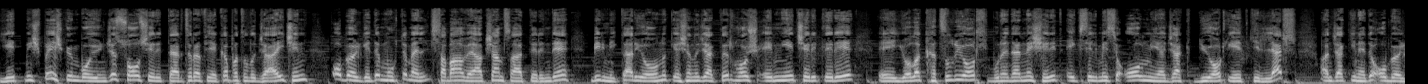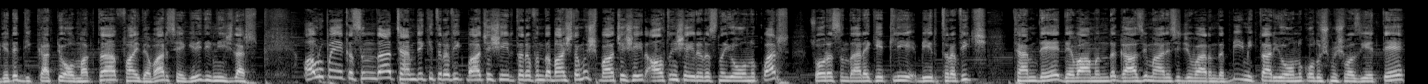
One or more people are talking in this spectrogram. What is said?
75 gün boyunca sol şeritler trafiğe kapatılacağı için o bölgede muhtemel sabah ve akşam saatlerinde bir miktar yoğunluk yaşanacaktır. Hoş emniyet şeritleri e, yola katılıyor. Bu nedenle şerit eksilmesi olmayacak diyor yetkililer. Ancak yine de o bölgede dikkatli olmakta fayda var sevgili dinleyiciler. Avrupa yakasında Tem'deki trafik Bahçeşehir tarafında başlamış. Bahçeşehir Altınşehir arasında yoğunluk var. Sonrasında hareketli bir trafik Tem'de devamında Gazi Mahallesi civarında bir miktar yoğunluk oluşmuş vaziyette.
